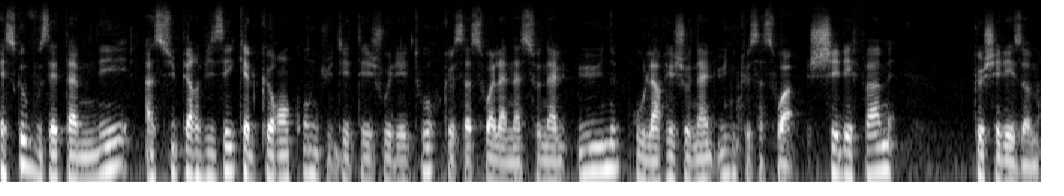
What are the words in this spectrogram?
est-ce que vous êtes amené à superviser quelques rencontres du TT Jouer les Tours, que ça soit la nationale 1 ou la régionale 1, que ça soit chez les femmes que chez les hommes?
